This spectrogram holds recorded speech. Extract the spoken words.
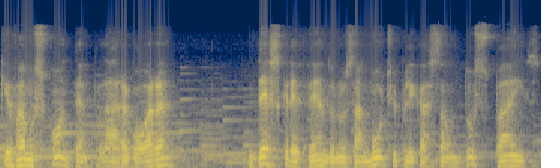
que vamos contemplar agora, descrevendo-nos a multiplicação dos pães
